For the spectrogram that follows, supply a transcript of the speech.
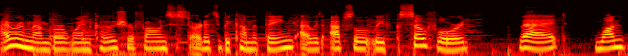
I remember when kosher phones started to become a thing, I was absolutely so floored that one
